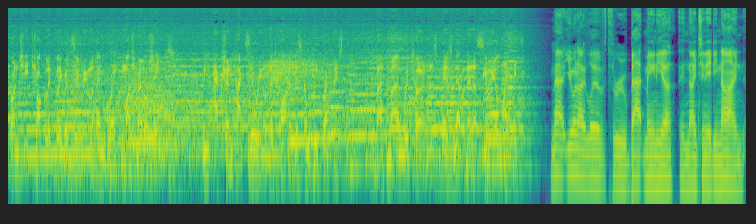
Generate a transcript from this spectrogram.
crunchy chocolate flavored cereal and great marshmallow shapes. The action-packed cereal that's part of this complete breakfast. Batman Returns. There's never been a cereal like it. Matt, you and I lived through Batmania in 1989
